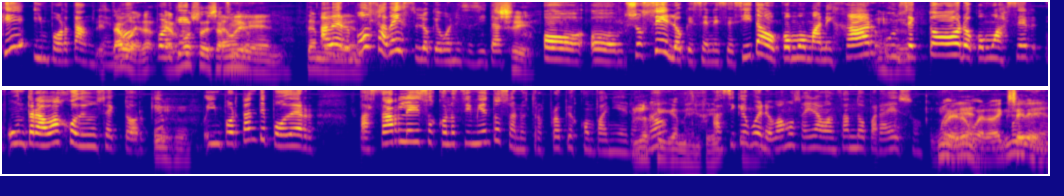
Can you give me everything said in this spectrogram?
Qué importante, Está ¿no? bueno, Porque, hermoso Está desafío. muy bien. está muy A ver, bien. vos sabés lo que vos necesitas. Sí. O, o yo sé lo que se necesita o cómo manejar un sector o cómo hacer un trabajo de un sector. Qué importante poder pasarle esos conocimientos a nuestros propios compañeros. ¿no? Lógicamente. Así que bueno, vamos a ir avanzando para eso. Muy bueno, bien, bueno, excelente,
